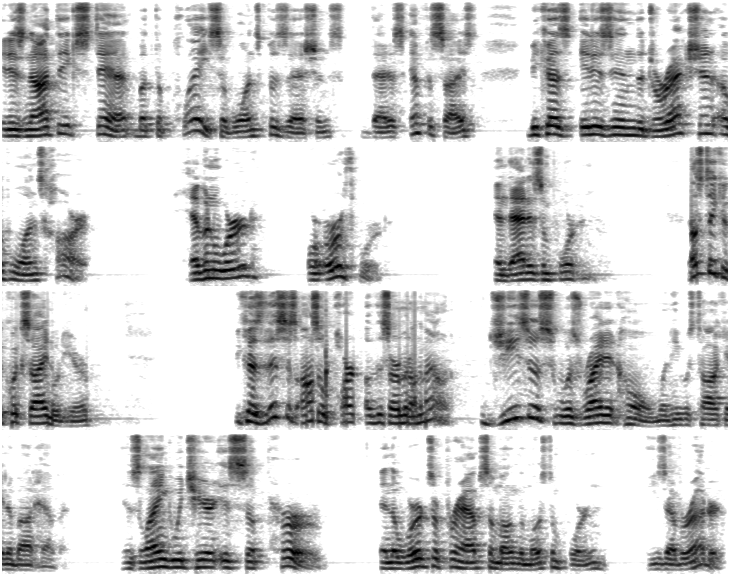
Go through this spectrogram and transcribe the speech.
It is not the extent, but the place of one's possessions that is emphasized because it is in the direction of one's heart, heavenward or earthward. And that is important. Now, Let's take a quick side note here because this is also part of the Sermon on the Mount. Jesus was right at home when he was talking about heaven. His language here is superb, and the words are perhaps among the most important he's ever uttered.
